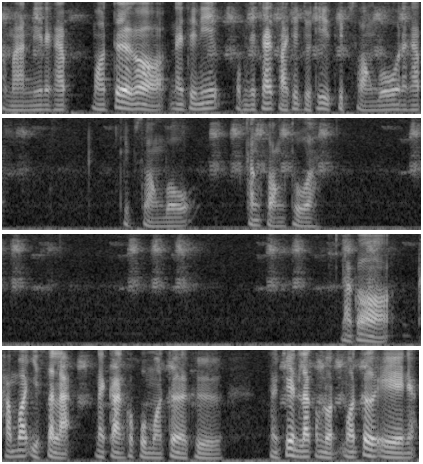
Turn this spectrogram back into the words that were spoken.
ประมาณนี้นะครับ มอเตอร์ก็ในที่นี้ผมจะใช้สายที่อยู่ที่ 12 โวลต์นะครับ 12 โวลต์ทั้ง 2 ตัว แล้วก็คำว่าอิสระในการควบคุมมอเตอร์คือ อย่างเช่นเรากำหนดมอเตอร์ A เนี่ย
